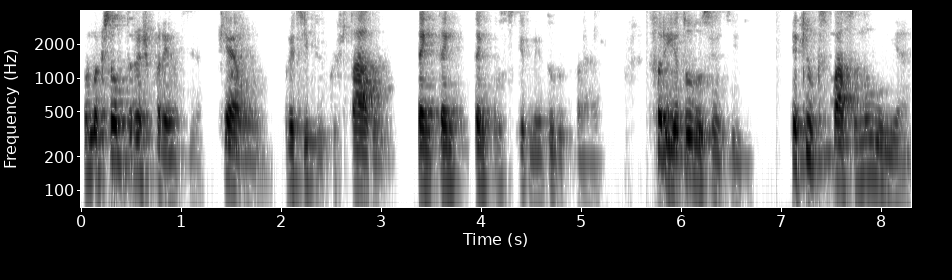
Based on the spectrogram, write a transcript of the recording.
por uma questão de transparência, que é um princípio que o Estado tem, tem, tem que prosseguir em tudo o que faz, faria todo o sentido. Aquilo que se passa no Lumiar.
